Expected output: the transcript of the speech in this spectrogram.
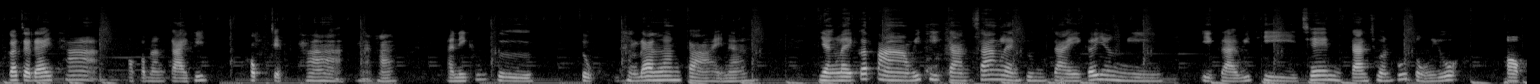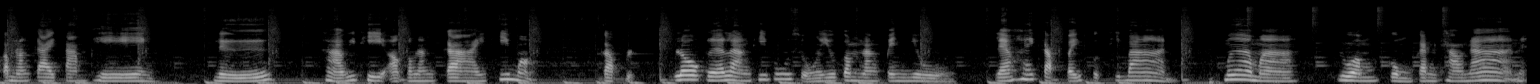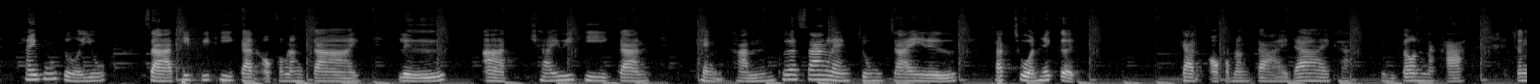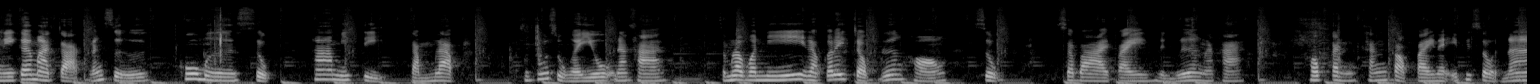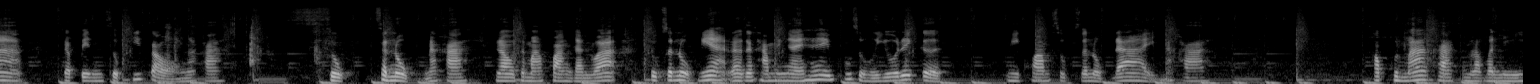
ก็จะได้ท่าออกกำลังกายที่ครบ 7 ท่านะคะ อันนี้ก็คือ สุขทางด้านร่างกายนะ อย่างไรก็ตามวิธีการสร้างแรงจูงใจก็ยังมีอีกหลายวิธี เช่น การชวนผู้สูงอายุออกกำลังกายตามเพลง หรือหาวิธีออกกำลังกายที่เหมาะกับโรคเรื้อรังที่ผู้สูงอายุกำลังเป็นอยู่ แล้วให้กลับไปฝึกที่บ้าน เมื่อมารวมกลุ่มกันคราวหน้า ให้ผู้สูงอายุสาธิตวิธีการออกกำลังกาย หรือ อาจใช้วิธีการแข่งขันเพื่อสร้างแรงจูงใจหรือชักชวนให้เกิดการออกกำลังกายได้ค่ะ เป็นต้นนะคะตรงนี้ก็มาจากหนังสือคู่มือสุข 5 มิติสำหรับผู้สูงอายุนะคะสำหรับวันนี้เราก็ได้จบเรื่องของสุขสบายไปหนึ่งเรื่องนะคะ พบกันครั้งต่อไปในอีพิโซดหน้า จะเป็นสุขที่ 2 นะคะ สุข สนุกนะคะ เราจะมาฟังกันว่าสุขสนุกเนี่ยเราจะทำยังไงให้ผู้สูงอายุได้เกิดมีความสุขสนุกได้นะคะ ขอบคุณมากค่ะสำหรับวันนี้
